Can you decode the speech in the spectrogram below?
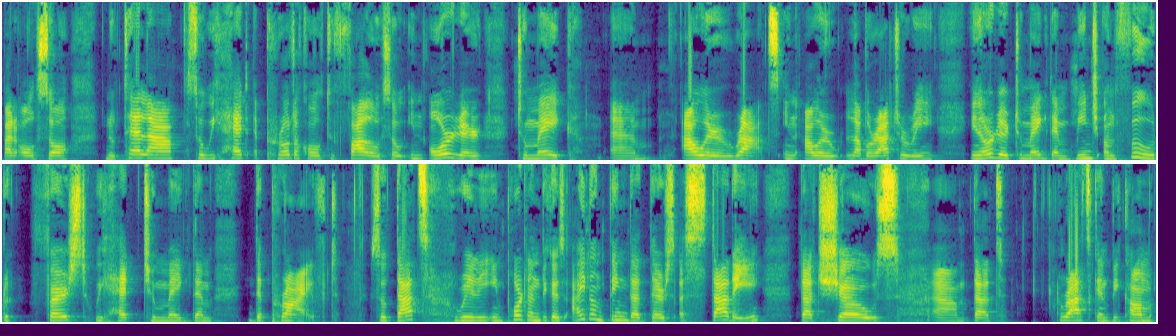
but also Nutella. So we had a protocol to follow. So in order to make um, our rats in our laboratory, in order to make them binge on food, first we had to make them deprived. So that's really important because I don't think that there's a study that shows um, that rats can become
